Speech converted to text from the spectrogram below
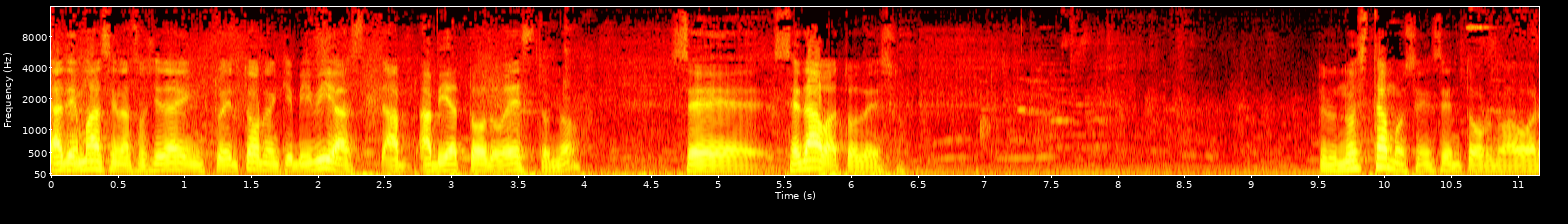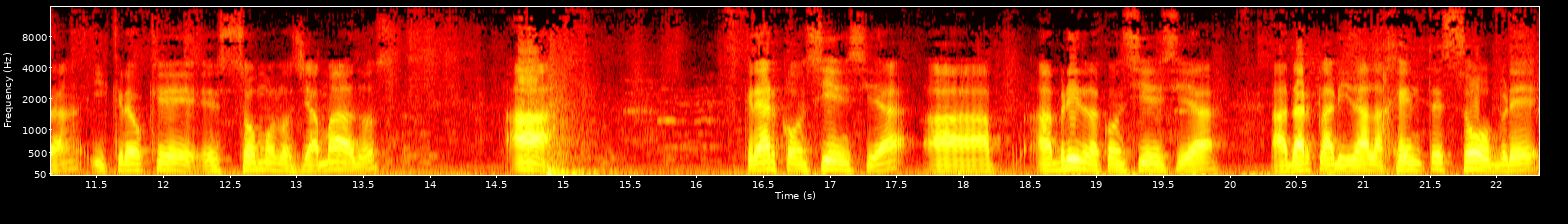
Además, en la sociedad, en tu entorno en que vivías, ha- había todo esto, ¿no? Se, se daba todo eso. Pero no estamos en ese entorno ahora y creo que eh, somos los llamados a crear conciencia, a, abrir la conciencia, a dar claridad a la gente sobre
